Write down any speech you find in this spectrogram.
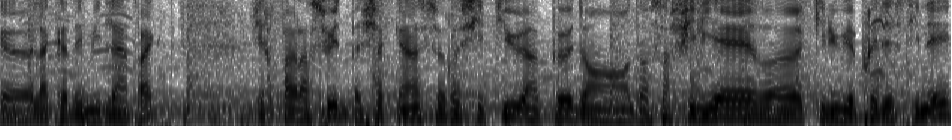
euh, l'Académie de l'Impact. Par la suite, ben, chacun se resitue un peu dans, sa filière euh, qui lui est prédestinée.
